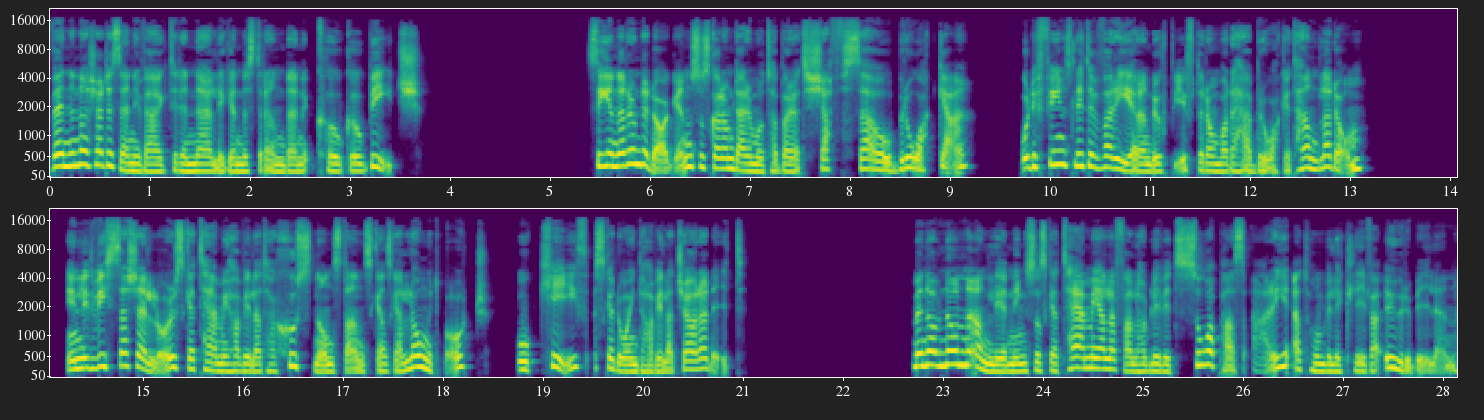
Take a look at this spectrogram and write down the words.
Vännerna körde sedan iväg till den närliggande stranden Cocoa Beach. Senare under dagen så ska de däremot ha börjat tjafsa och bråka. Och det finns lite varierande uppgifter om vad det här bråket handlade om. Enligt vissa källor ska Tammy ha velat ha skjuts någonstans ganska långt bort och Keith ska då inte ha velat köra dit. Men av någon anledning så ska Tammy i alla fall ha blivit så pass arg att hon ville kliva ur bilen.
